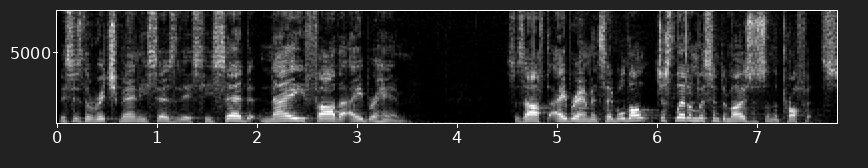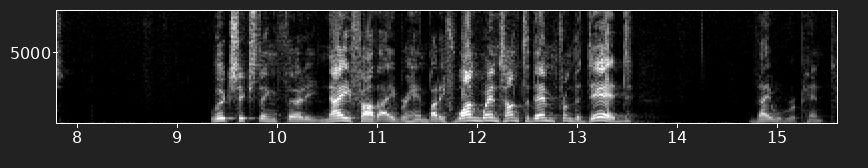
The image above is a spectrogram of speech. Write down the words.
This is the rich man. He says this He said, Nay, Father Abraham says after Abraham had said, Well, just let them listen to Moses and the prophets. Luke 16:30, Nay, Father Abraham, but if one went unto them from the dead, they will repent.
